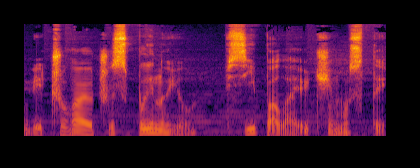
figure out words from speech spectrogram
відчуваючи спиною всі палаючі мости.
